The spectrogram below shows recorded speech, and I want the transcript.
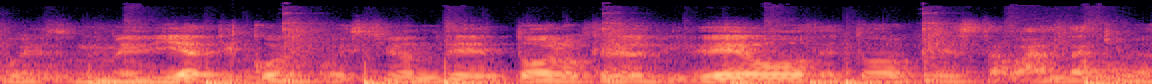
pues mediático en cuestión de todo lo que era el video, de todo lo que era esta banda que iba,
